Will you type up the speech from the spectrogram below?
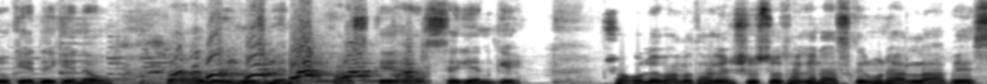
চোখে দেখে নাও, তাহলেই বুঝবেন ফার্স্টকে আর সেকেন্ডকে সকলে ভালো থাকেন, সুস্থ থাকেন, আজকের মনে আল্লাহ হাফেজ।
